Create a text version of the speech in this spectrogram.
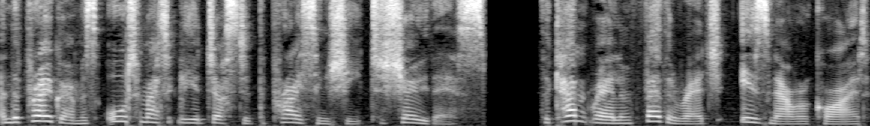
and the programme has automatically adjusted the pricing sheet to show this. The cant rail and feather edge is now required,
